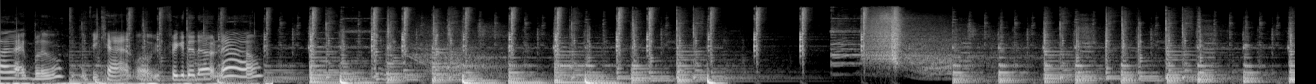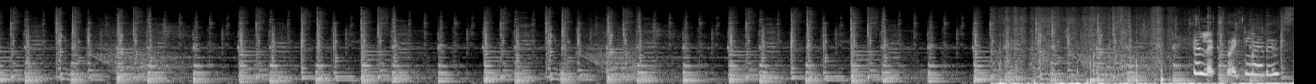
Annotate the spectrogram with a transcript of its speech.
Can I like blue? If you can't, well, we figured it out now. It looks like lettuce.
